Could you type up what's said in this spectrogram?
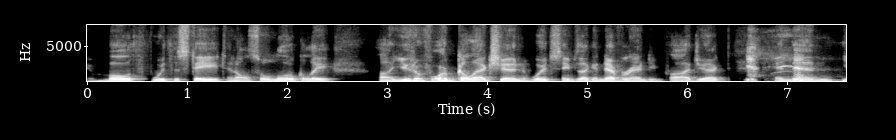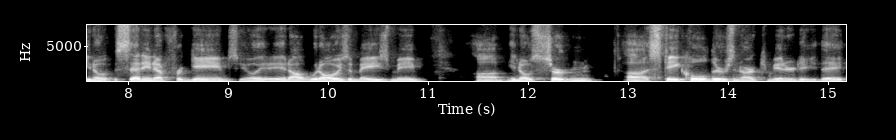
both with the state and also locally, uh, uniform collection, which seems like a never ending project. And then, you know, setting up for games. You know, it, it would always amaze me, um, you know, certain uh, stakeholders in our community. They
